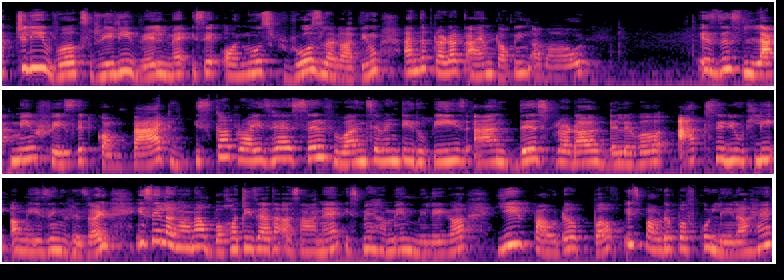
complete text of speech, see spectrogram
actually work really well मैं इसे ऑलमोस्ट रोज लगाती हूँ। And the product I am talking about is this Lakme Face It compact इसका प्राइस है सिर्फ़ one seventy rupees and this product deliver absolutely amazing result इसे लगाना बहुत ही ज़्यादा आसान है। इसमें हमें मिलेगा ये पाउडर पफ इस पाउडर पफ को लेना है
